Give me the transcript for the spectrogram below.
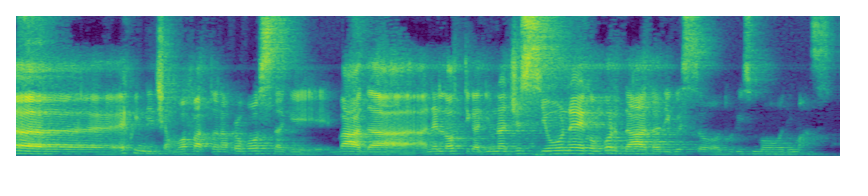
eh, e quindi diciamo, va fatta una proposta che vada nell'ottica di una gestione concordata di questo turismo di massa.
